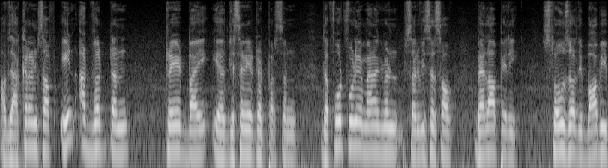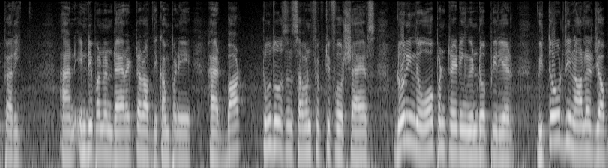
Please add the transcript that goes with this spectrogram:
of the occurrence of inadvertent trade by a designated person. The portfolio management services of Bela Parikh spouse of the Bobby Parikh an independent director of the company had bought 2754 shares during the open trading window period without the knowledge of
